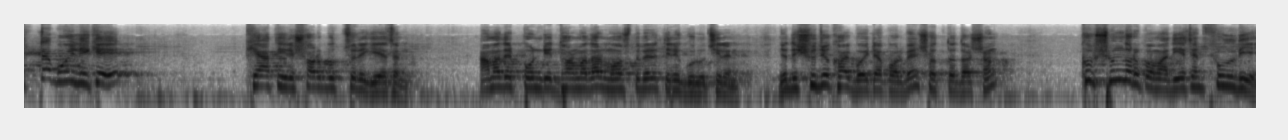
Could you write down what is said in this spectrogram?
একটা বই লিখে খ্যাতির সর্বোচ্চরে গিয়েছেন। আমাদের পণ্ডিত ধর্মদার মহস্তবের তিনি গুরু ছিলেন। যদি সুযোগ হয় বইটা পড়বেন, সত্য দর্শন। খুব সুন্দর উপমা দিয়েছেন ফুল দিয়ে।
